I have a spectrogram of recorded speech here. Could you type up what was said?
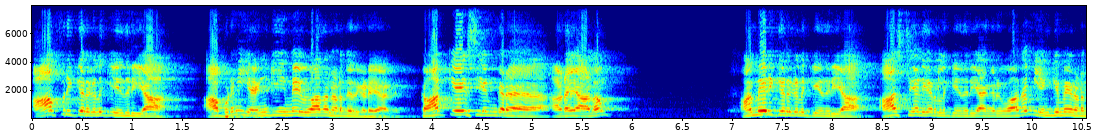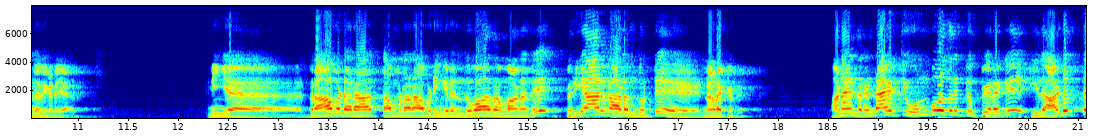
ஆப்பிரிக்கர்களுக்கு எதிரியா? அப்படின்னு எங்கேயுமே விவாதம் நடந்தது கிடையாது. காக்கேசியன்கிற அடையாளம் அமெரிக்கர்களுக்கு எதிரியா? ஆஸ்திரேலியர்களுக்கு எதிரியாங்கிற விவாதம் எங்கேயுமே நடந்தது கிடையாது. நீங்க திராவிடரா தமிழரா அப்படிங்கிற இந்த விவாதமானது பெரியார் காலம் தொட்டு நடக்குது. ஆனா இந்த ரெண்டாயிரத்தி ஒன்பதற்கு பிறகு இது அடுத்த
